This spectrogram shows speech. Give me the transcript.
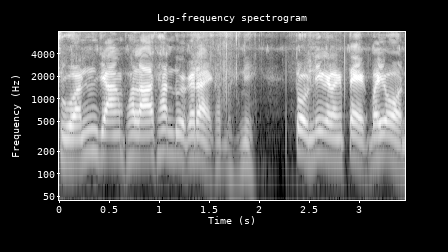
สวนยางพาราท่านด้วยก็ได้ครับนี่ต้นนี้กำลังแตกใบอ่อน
